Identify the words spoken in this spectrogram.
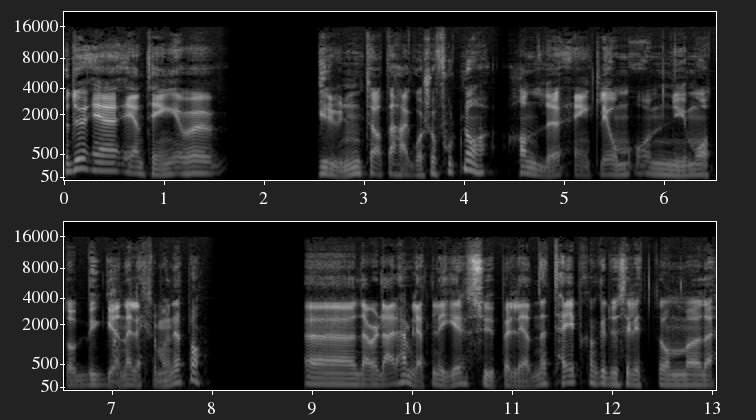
Men du, en ting. Grunnen til at det her går så fort nå, handler egentlig om, om en ny måte å bygge en elektromagnet på. Eh, det er vel der hemmeligheten ligger. Superledende teip, kan ikke du si litt om eh, det?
